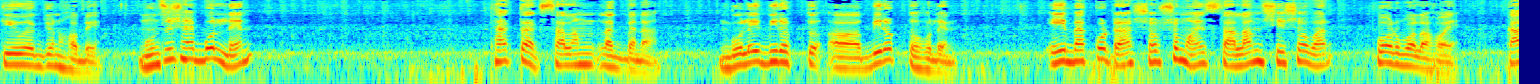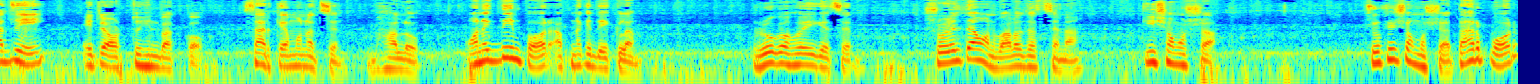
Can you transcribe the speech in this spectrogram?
কেউ একজন হবে। মনসুর সাহেব বললেন, থাক থাক, সালাম লাগবে না। বলেই বিরক্ত বিরক্ত হলেন। এই বাক্যটা সবসময় সালাম শেষ হবার পর বলা হয়। কাজেই এটা অর্থহীন বাক্য। স্যার, কেমন আছেন? ভালো। অনেকদিন পর আপনাকে দেখলাম। রোগা হয়ে গেছেন। শরীর তেমন ভালো যাচ্ছে না। কি সমস্যা? চোখের সমস্যা। তারপর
